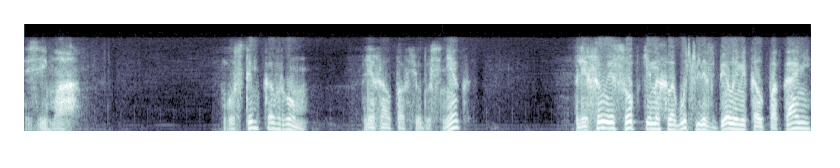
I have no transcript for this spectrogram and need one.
зима. Густым ковром лежал повсюду снег, плешивые сопки нахлобучились белыми колпаками,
